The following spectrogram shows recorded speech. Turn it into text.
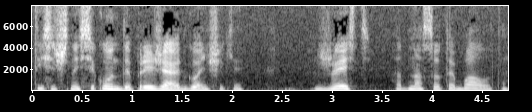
тысячной секунды приезжают гонщики. Жесть, одна сотая балла-то.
